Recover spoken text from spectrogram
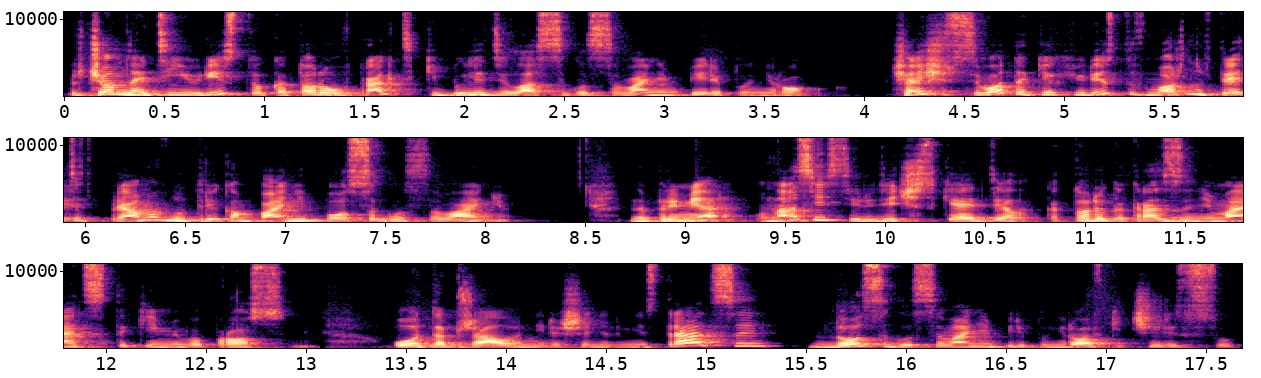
Причем найти юриста, у которого в практике были дела с согласованием перепланировок. Чаще всего таких юристов можно встретить прямо внутри компании по согласованию. Например, у нас есть юридический отдел, который как раз занимается такими вопросами. От обжалования решения администрации до согласования перепланировки через суд.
